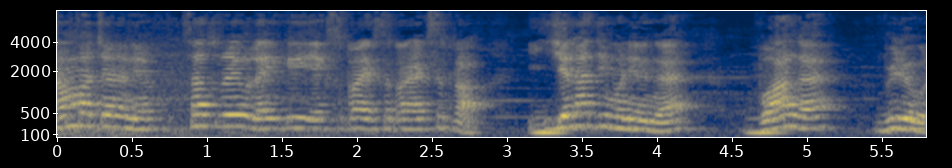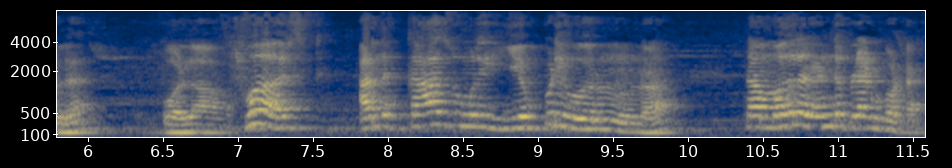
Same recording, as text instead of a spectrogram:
நம்ம சேனல்லையும் subscribe like extra extra extra எல்லாத்தையும் பண்ணிருங்க வாங்க வீடியோக்குள்ள போகலாம் ஃபர்ஸ்ட் அந்த காசு உங்களுக்கு எப்படி வரணும்னா நான் முதல்ல ரெண்டு பிளான் போட்டேன்.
